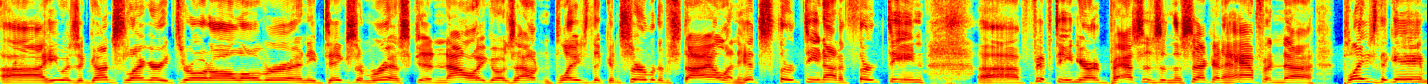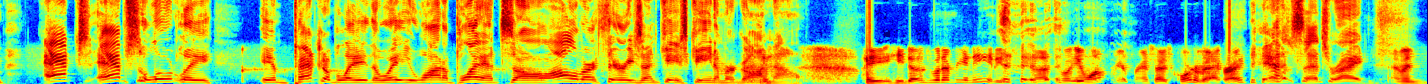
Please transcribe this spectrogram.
uh, he was a gunslinger. He'd throw it all over and he'd take some risks. And now he goes out and plays the conservative style and hits 13 out of 13, uh, 15 yard passes in the second half and uh, plays the game acts absolutely impeccably the way you want to play it. So all of our theories on Case Keenum are gone now. He he does whatever you need. You know, that's what you want from your franchise quarterback, right? Yes, that's right. I mean,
